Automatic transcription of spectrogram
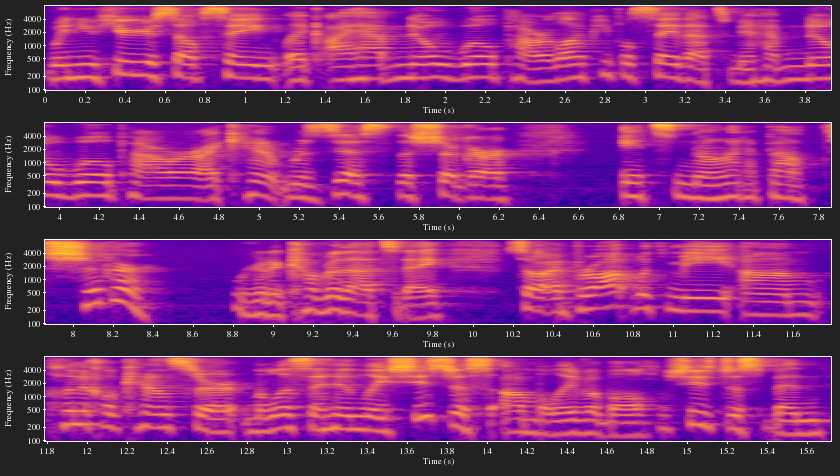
When you hear yourself saying, like, I have no willpower, a lot of people say that to me I have no willpower, I can't resist the sugar. It's not about the sugar. We're going to cover that today. So I brought with me um, clinical counselor Melissa Hindley. She's just unbelievable. She's just been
